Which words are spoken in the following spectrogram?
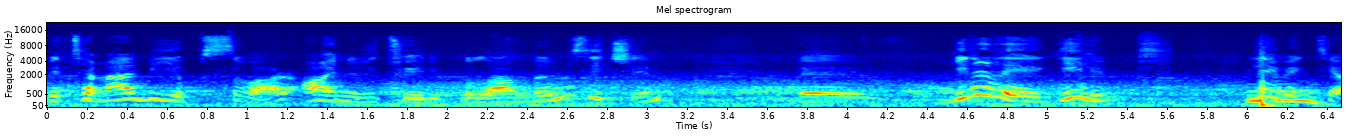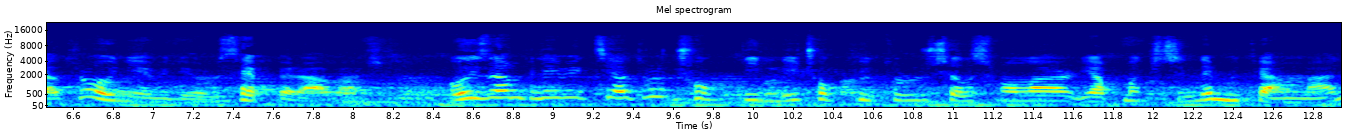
ve temel bir yapısı var. Aynı ritüeli kullandığımız için e, bir araya gelip playback tiyatro oynayabiliyoruz hep beraber. O yüzden playback tiyatro çok dilli, çok kültürlü çalışmalar yapmak için de mükemmel.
